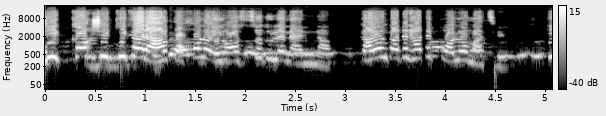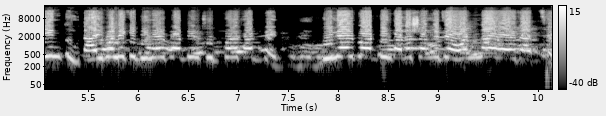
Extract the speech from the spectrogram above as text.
শিক্ষক, শিক্ষিকারা কখনোই অস্ত্র তুলে নেন না, কারণ তাদের হাতে কলম আছে। কিন্তু তাই বলে কি দিনের পর দিন চুপ করে থাকবেন দিনের পর দিন তাদের সঙ্গে যে অন্যায় হয়ে যাচ্ছে,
